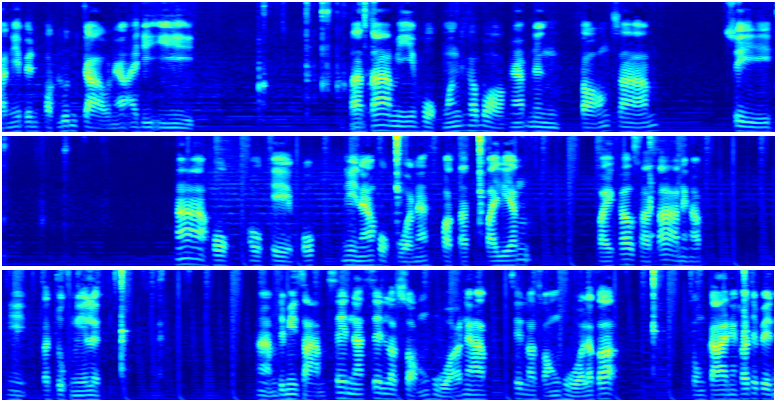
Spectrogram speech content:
อันนี้เป็นพอร์ตรุ่นเก่านะ IDE ซาต้ามีหกมั้งที่เขาบอกนะครับหนึ่งสองสามสี่ห้าหกโอเคครบนี่นะหกหัวนะ พอร์ตตัดไฟเลี้ยงไฟเข้าซาต้านะครับ นี่กระจุกนี้เลย อ่ามันจะมีสามเส้นนะ เส้นละสองหัวนะครับ เส้นละสองหัวแล้วก็ตรงกลางเนี่ยเขาจะเป็น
